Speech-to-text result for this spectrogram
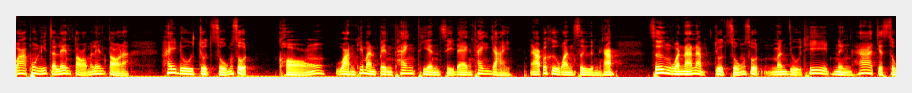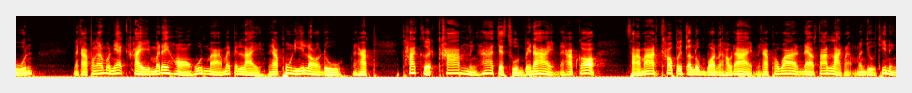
ว่าพรุ่งนี้จะเล่นต่อไม่เล่นต่อนะให้ดูจุดสูงสุดของวันที่มันเป็นแท่งเทียนสีแดงแท่งใหญ่นะครับก็คือวันซืนนะครับซึ่งวันนั้นจุดสูงสุดมันอยู่ที่ 1570นะครับเพราะงั้นวันนี้ใครไม่ได้ห่อหุ้นมาไม่เป็นไรนะครับพรุ่งนี้รอดูนะครับ ถ้าเกิดข้าม 1570 ไปได้นะครับ ก็สามารถเข้าไปตะลุมบอลกับเขาได้นะครับ เพราะว่าแนวต้านหลักนะมันอยู่ที่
